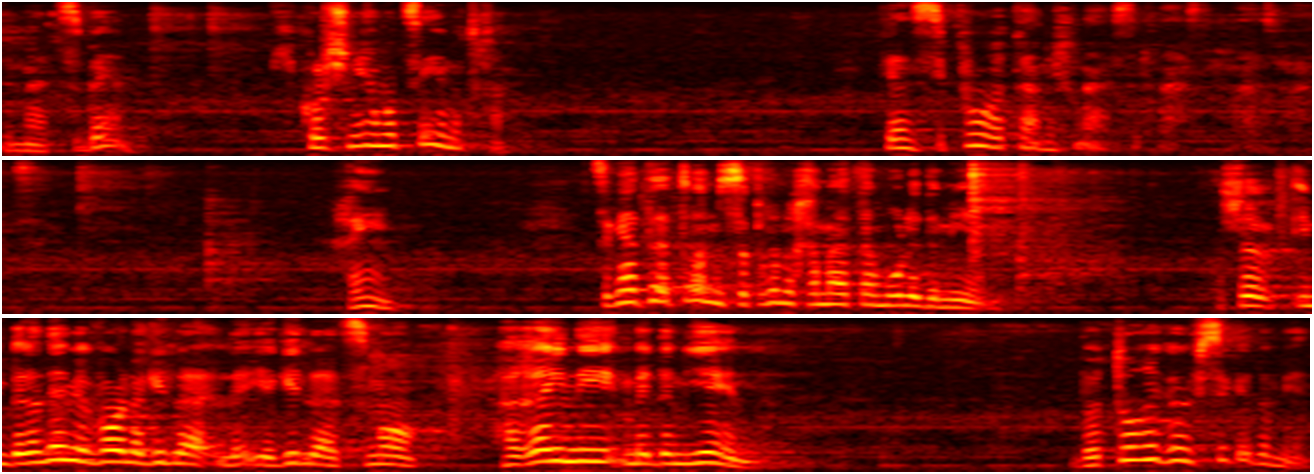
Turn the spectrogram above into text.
מעצבן, כל שניה מוציאים אותך. כן, סיפור אתה נכנס, נכנס, נכנס, נכנס. חיים. הצגת תיאטרון מספרים לך מה אתה אמור לדמיין. עכשיו, אם בן אדם יבוא להגיד, יגיד לעצמו, הריני מדמיין, באותו רגע הוא הפסיק לדמיין.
